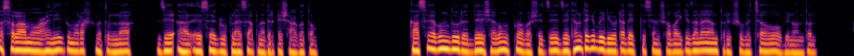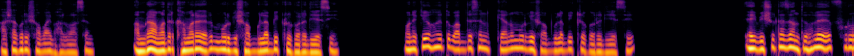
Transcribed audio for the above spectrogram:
আসসালামু আলাইকুম রহমতুল্লাহ, J R S A group ক্লাসে আপনাদেরকে স্বাগতম। কাছে এবং দূরে দেশ এবং প্রবাসে যে যেখান থেকে ভিডিওটা দেখতেছেন সবাইকে জানাই আন্তরিক শুভেচ্ছা ও অভিনন্দন। আশা করি সবাই ভালো আছেন। আমরা আমাদের খামারের মুরগি সবগুলা বিক্রি করে দিয়েছি। অনেকেই হয়তো ভাবতেছেন, কেন মুরগি সবগুলা বিক্রি করে দিয়েছি? এই বিষয়টা জানতে হলে পুরো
